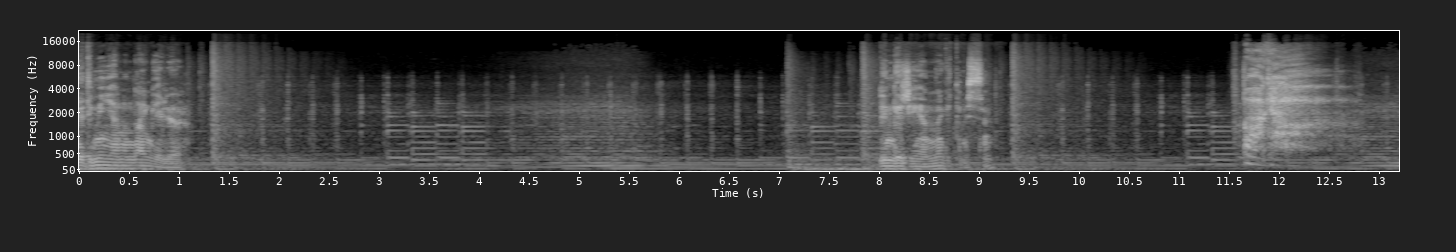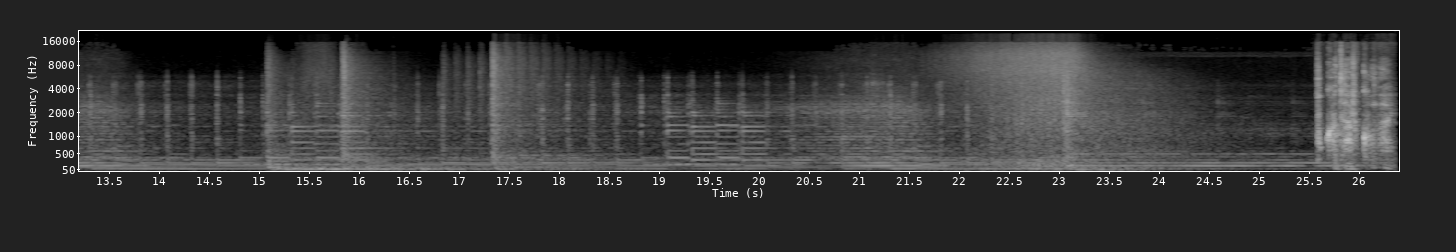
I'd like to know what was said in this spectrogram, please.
Nedim'in yanından geliyorum. Dün gece yanına gitmişsin. Agah. Bu kadar kolay.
